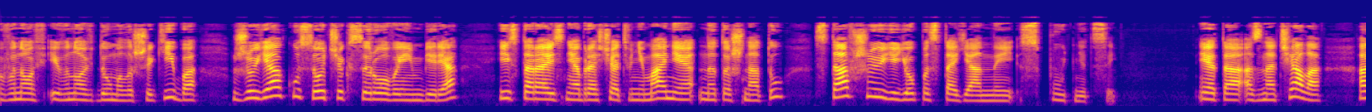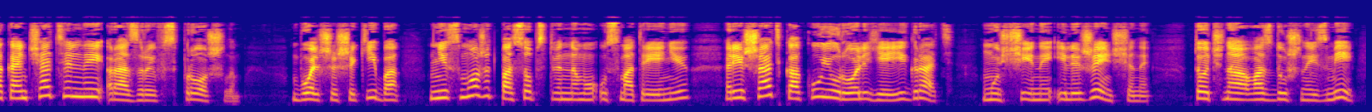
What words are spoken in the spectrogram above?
Вновь и вновь думала Шикиба, жуя кусочек сырого имбиря и стараясь не обращать внимания на тошноту, ставшую ее постоянной спутницей. Это означало окончательный разрыв с прошлым. Больше Шикиба не сможет по собственному усмотрению решать, какую роль ей играть, мужчины или женщины. Точно воздушный змей —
